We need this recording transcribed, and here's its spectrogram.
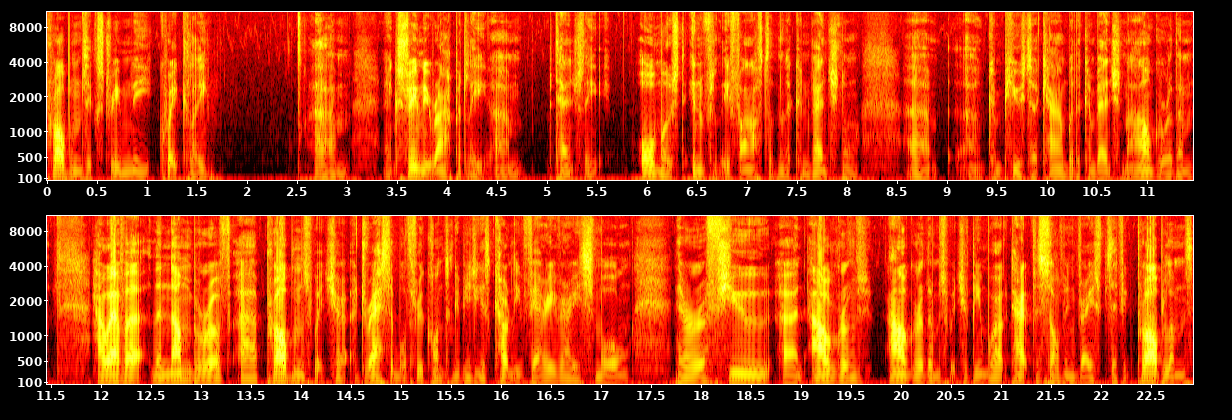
problems extremely quickly, um, extremely rapidly, um, potentially almost infinitely faster than a conventional um, uh, computer can with a conventional algorithm. However, the number of uh, problems which are addressable through quantum computing is currently very, very small. There are a few uh, algorithms algorithms which have been worked out for solving very specific problems.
